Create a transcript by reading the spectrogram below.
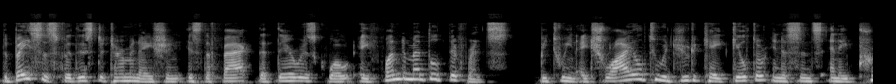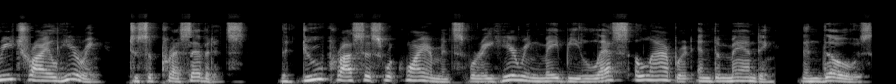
The basis for this determination is the fact that there is, quote, a fundamental difference between a trial to adjudicate guilt or innocence and a pre-trial hearing to suppress evidence. The due process requirements for a hearing may be less elaborate and demanding than those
